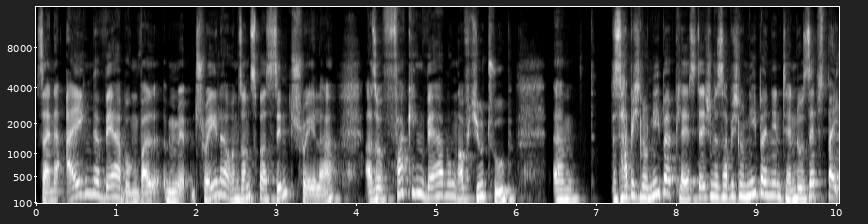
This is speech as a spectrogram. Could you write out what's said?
seine eigene Werbung? Weil Trailer und sonst was sind Trailer. Also fucking Werbung auf YouTube. Ähm, das habe ich noch nie bei PlayStation, das habe ich noch nie bei Nintendo. Selbst bei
